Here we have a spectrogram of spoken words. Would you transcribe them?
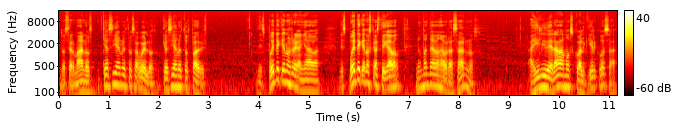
los hermanos, ¿qué hacían nuestros abuelos? ¿Qué hacían nuestros padres? Después de que nos regañaban, después de que nos castigaban, nos mandaban a abrazarnos. Ahí liberábamos cualquier cosa.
